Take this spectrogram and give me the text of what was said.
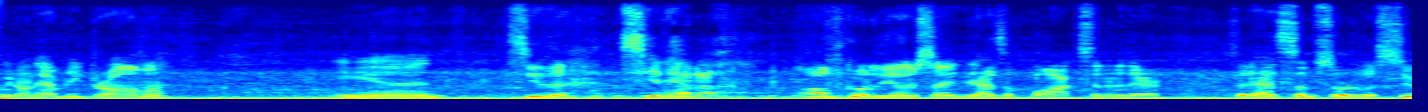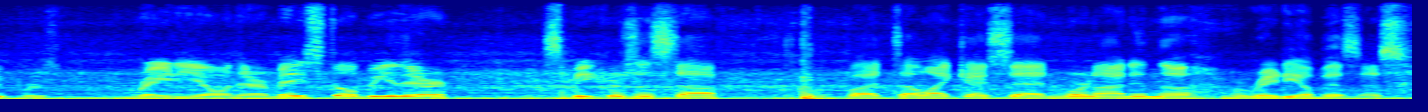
we don't have any drama and see the see it had a I'll go to the other side it has a box under there so it has some sort of a super radio in there it may still be there speakers and stuff but uh, like I said we're not in the radio business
